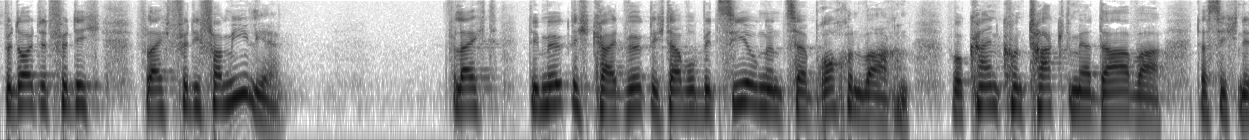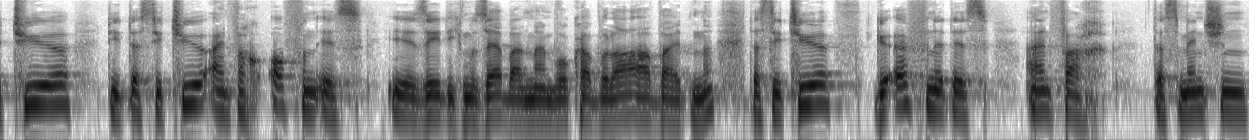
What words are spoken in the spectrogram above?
bedeutet für dich vielleicht für die Familie. Vielleicht die Möglichkeit wirklich da, wo Beziehungen zerbrochen waren, wo kein Kontakt mehr da war, dass sich eine Tür, die, dass die Tür einfach offen ist. Ihr seht, ich muss selber an meinem Vokabular arbeiten, ne? dass die Tür geöffnet ist, einfach dass Menschen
